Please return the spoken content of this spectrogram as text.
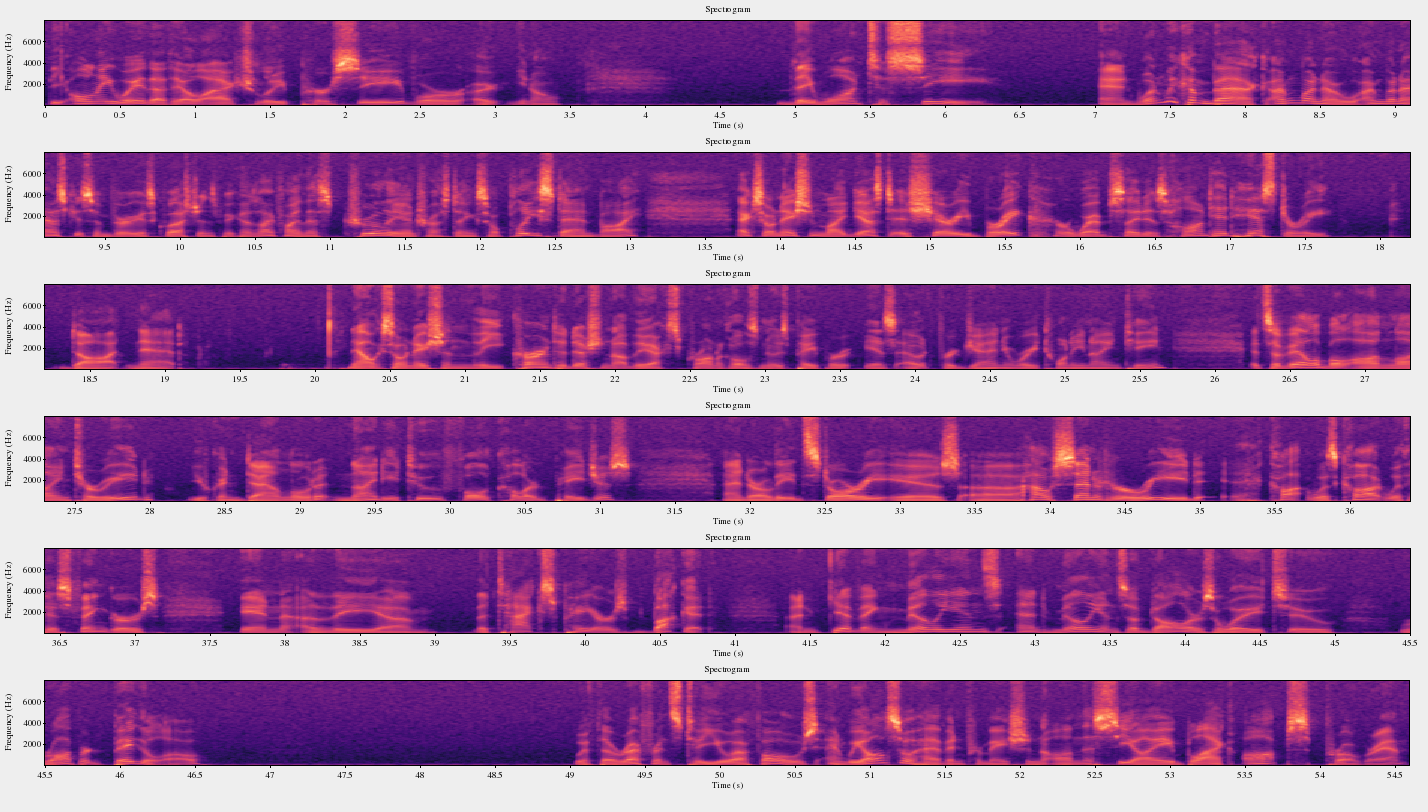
the only way that they'll actually perceive or uh, you know they want to see. And when we come back, I'm going to I'm going to ask you some various questions because I find this truly interesting. So please stand by. X Zone Nation, my guest is Sherri Brake. Her website is hauntedhistory.net. Now, X Zone Nation, the current edition of the X Chronicles newspaper is out for January 2019. It's available online to read. You can download it, 92 full colored pages. And our lead story is uh, how Senator Reid caught, was caught with his fingers in the, um, the taxpayer's bucket and giving millions and millions of dollars away to Robert Bigelow with a reference to UFOs. And we also have information on the CIA Black Ops program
